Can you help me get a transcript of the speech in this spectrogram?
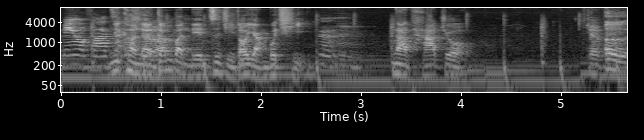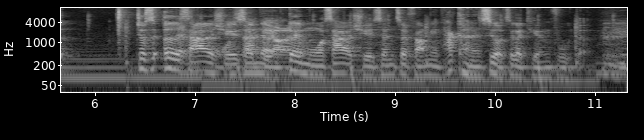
没有发展，你可能根本连自己都养不起，嗯。嗯。那他就就扼就是扼杀了学生的对抹杀掉了。学生这方面，他可能是有这个天赋的，嗯，嗯，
